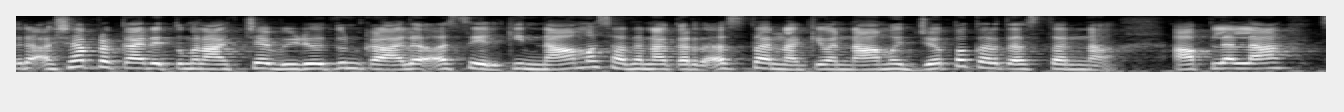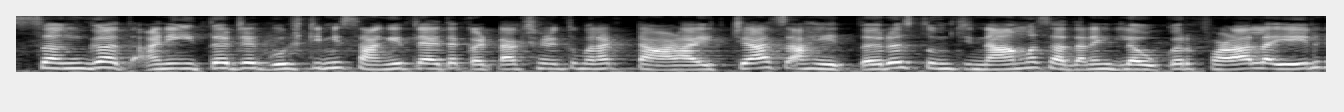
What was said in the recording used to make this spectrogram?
तर अशा प्रकारे तुम्हाला आजच्या व्हिडिओतून कळालं असेल की नामसाधना करत असताना किंवा नाम जप करत असताना आपल्याला संगत आणि इतर ज्या गोष्टी मी सांगितल्या आहेत त्या कटाक्षाने तुम्हाला टाळायच्याच आहेत. तरच तुमची नामसाधना ही लवकर फळाला येईल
